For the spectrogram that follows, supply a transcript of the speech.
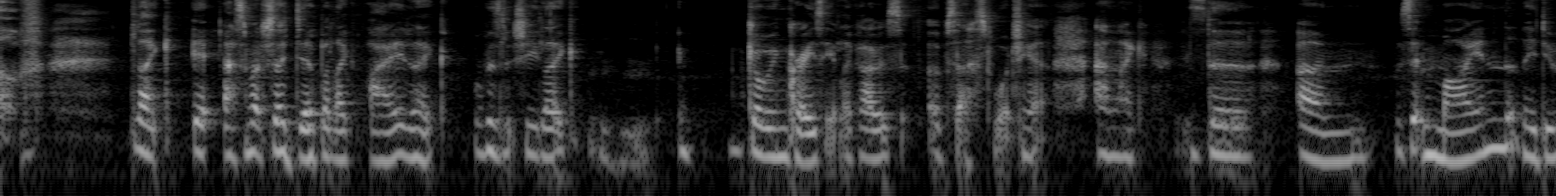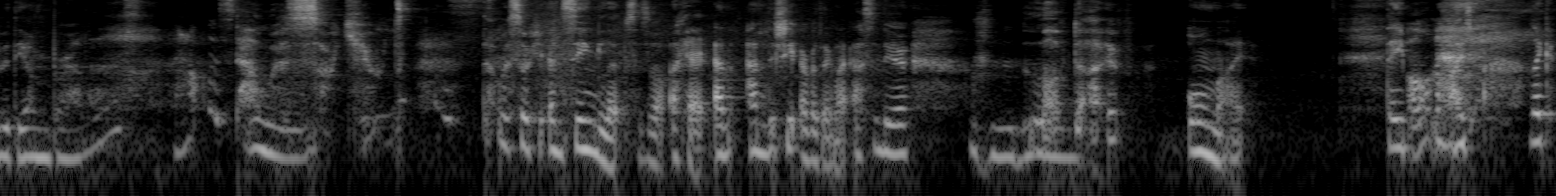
love like it as much as I did, but like I like was literally like mm-hmm. Going crazy. Like I was obsessed watching it, and like the um was it mine that they do with the umbrellas? That was That was so cute. That was so cute. And seeing lips as well. Okay, and, and literally everything. Like Accendio, Love Dive, All Night. They All I, like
